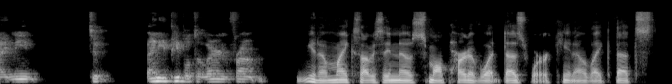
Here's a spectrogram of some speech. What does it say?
i need to i need people to learn from you know mike's obviously no small part of what does work you know like that's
